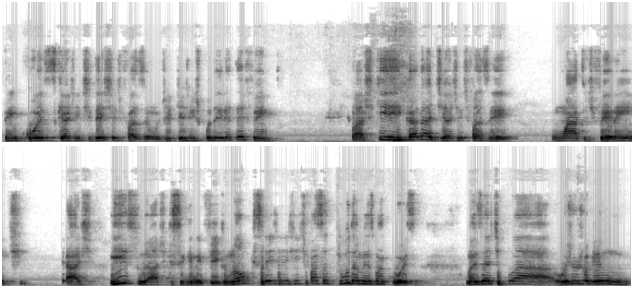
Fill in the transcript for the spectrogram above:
Tem coisas que a gente deixa de fazer um dia que a gente poderia ter feito. Eu acho que cada dia a gente fazer um ato diferente, isso eu acho que significa. Não que seja a gente faça tudo a mesma coisa, mas é tipo, ah, hoje eu joguei um,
